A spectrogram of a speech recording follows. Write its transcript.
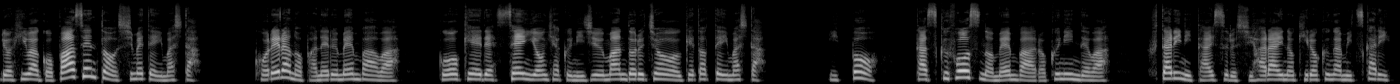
旅費は5%を占めていました。これらのパネルメンバーは合計で1420万ドル超を受け取っていました。一方タスクフォースのメンバー6人では2人に対する支払いの記録が見つかり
